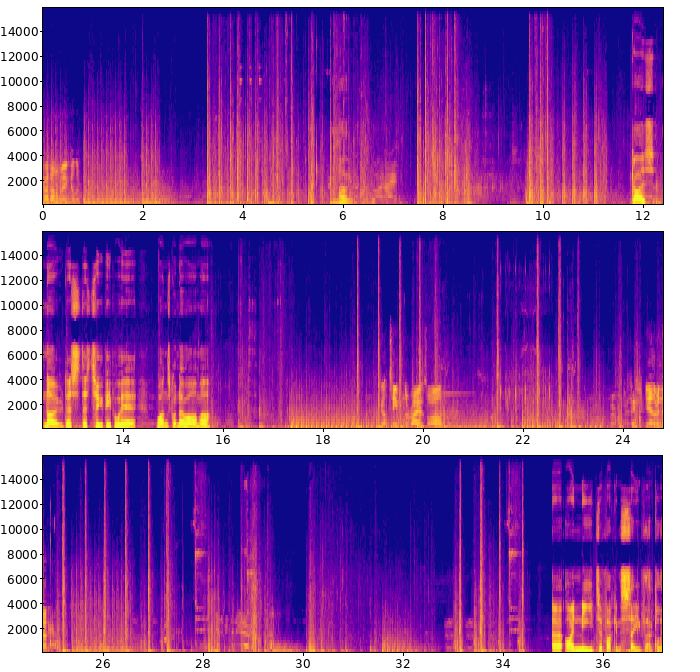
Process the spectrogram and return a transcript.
Guy down on me, killed him. No. Guys, no. There's there's two people here. One's got no armor. We got a team from the right as well. Yeah, they're in there. Uh, I need to fucking save that clip.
